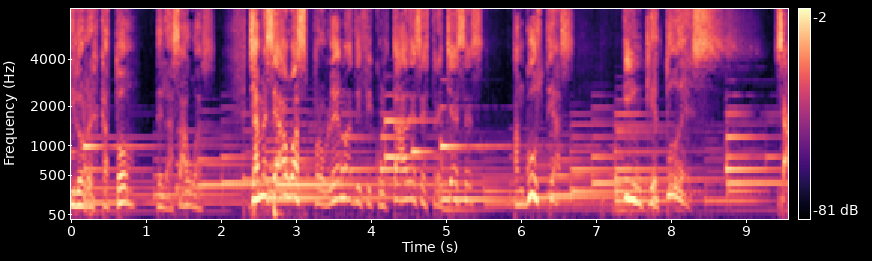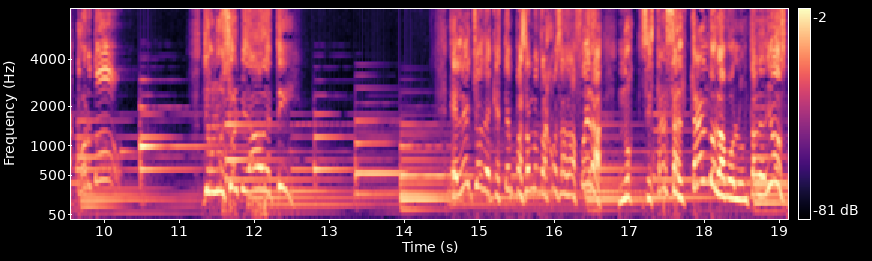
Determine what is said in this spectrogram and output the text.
Y lo rescató de las aguas. Llámese aguas, problemas, dificultades, estrecheces, angustias, inquietudes. Se acordó. Dios no se ha olvidado de ti. El hecho de que estén pasando otras cosas afuera, no, se están saltando la voluntad de Dios.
